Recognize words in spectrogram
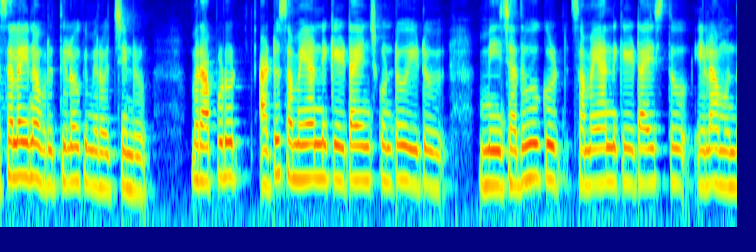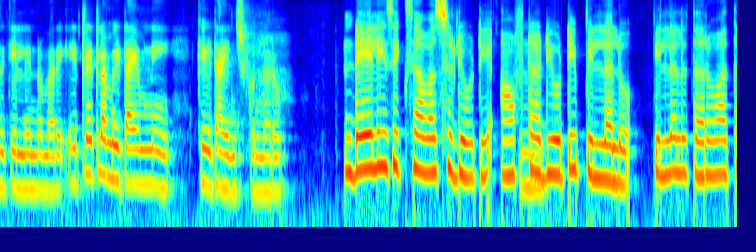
అసలైన వృత్తిలోకి మీరు వచ్చిండ్రు. మరి అప్పుడు అటు సమయాన్ని కేటాయించుకుంటూ ఇటు మీ చదువుకు సమయాన్ని కేటాయిస్తూ ఎలా ముందుకెళ్ళిండ్రు మరి? ఎట్లెట్లా మీ టైంని కేటాయించుకున్నారు? Daily six hours duty after duty పిల్లలు. పిల్లల తర్వాత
